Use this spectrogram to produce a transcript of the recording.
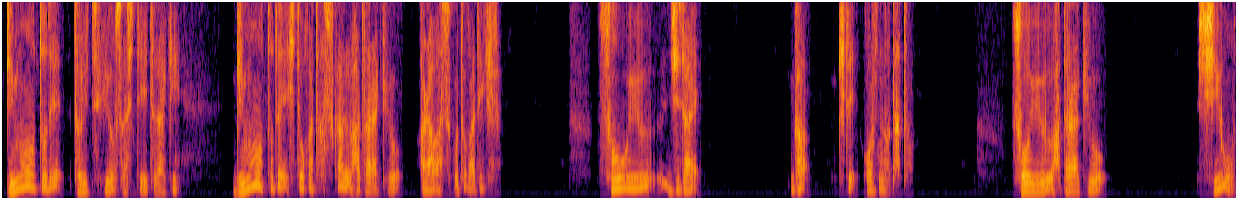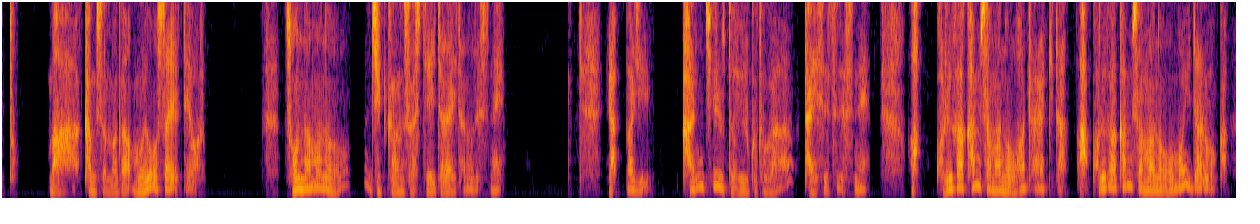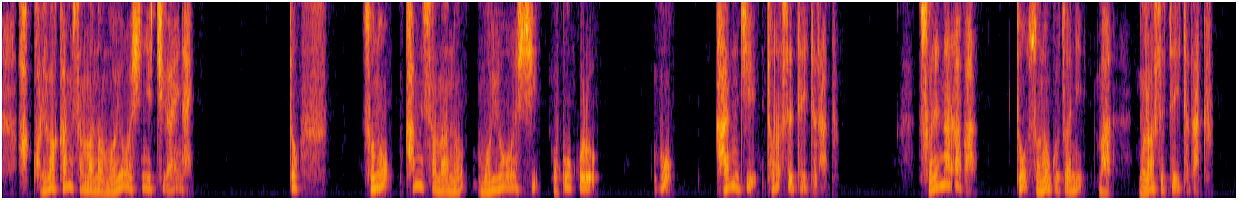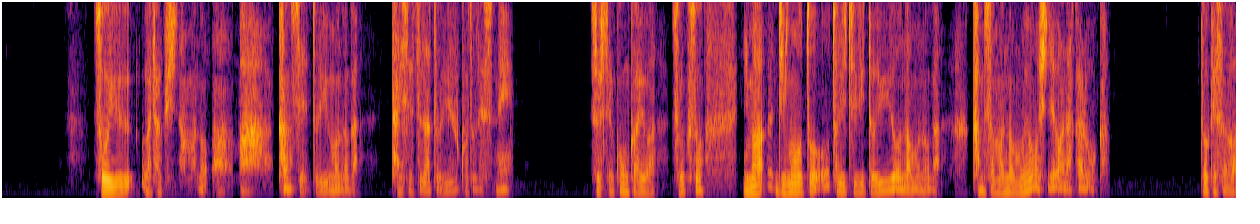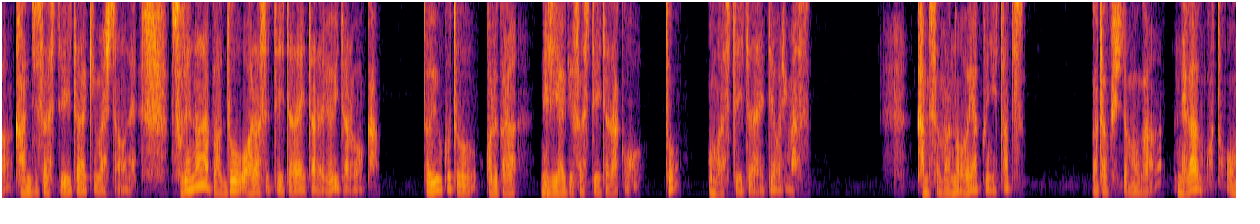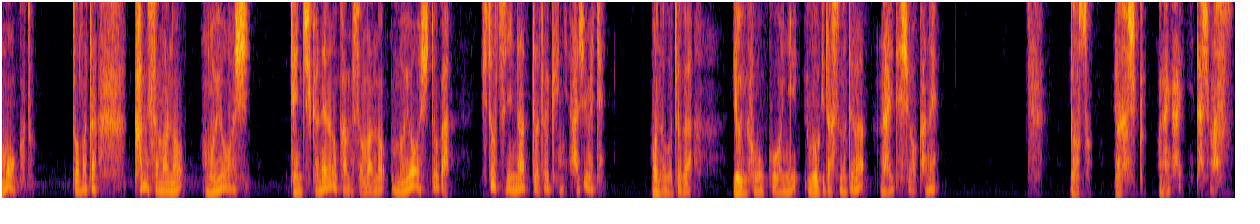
リモートで取り次ぎをさせていただきリモートで人が助かる働きを表すことができる。そういう時代が来ておるのだと。そういう働きをしようと。まあ神様が催されておるそんなものを実感させていただいたのですね。やっぱり感じるということが大切ですね。あこれが神様のお働きだあこれが神様の思いだろうかあこれは神様の催しに違いない。とその神様の催しお心を感じ取らせていただく。それならばとそのことにまあ乗らせていただく。そういう私のものまあ感性というものが大切だということですね。そして今回はそれこそ今リモート取り次ぎというようなものが神様の催しではなかろうか。と今朝は感じさせていただきましたのでそれならばどう終わらせていただいたらよいだろうかということをこれからねじ上げさせていただこうと思わせていただいております。神様のお役に立つ私どもが願うこと思うこととまた神様の催し天地金の神様の催しとが一つになった時に初めて物事が良い方向に動き出すのではないでしょうかね。どうぞよろしくお願いいたします。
